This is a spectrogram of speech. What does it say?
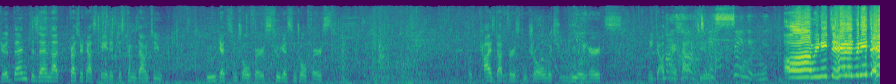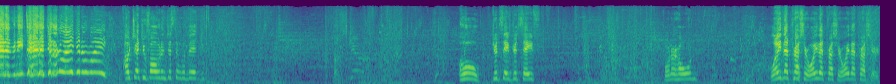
good then, because then that pressure cascade, it just comes down to who gets control first, who gets control first. Well, Kai's got first control, which really hurts. And he dodged my, My attack heart too. is singing. Oh, we need to hit it! We need to hit it! We need to hit it! Get it away! Get it away! I'll check you forward in just a little bit. Oh, good save, good save. Corner hold. Lay that pressure, lay that pressure, lay that pressure.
